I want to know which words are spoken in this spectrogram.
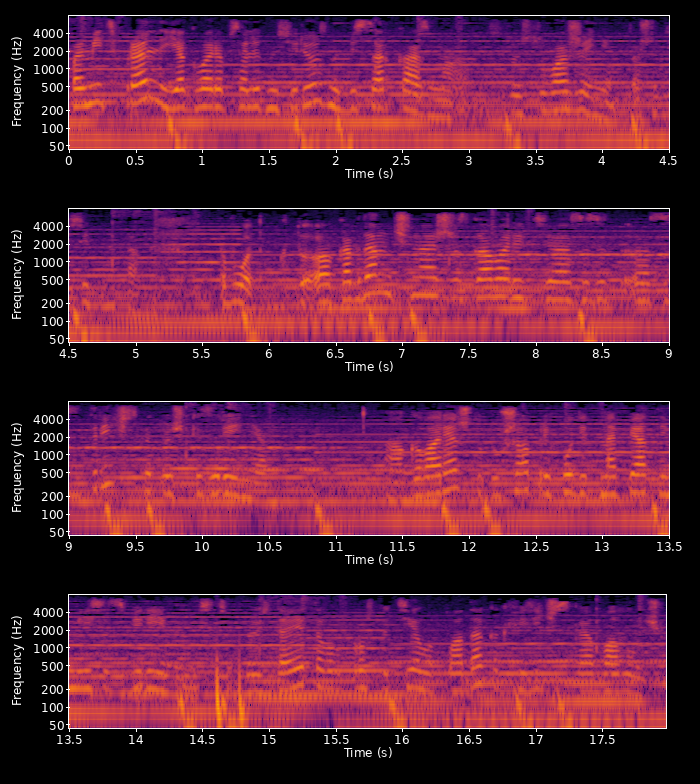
поймите правильно, я говорю абсолютно серьезно, без сарказма, то есть с уважением, потому что действительно так. Вот, кто, а когда начинаешь разговаривать э, с, э, с эзотерической точки зрения, а, говорят, что душа приходит на пятый месяц беременности, то есть до этого просто тело плода как физическая оболочка.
